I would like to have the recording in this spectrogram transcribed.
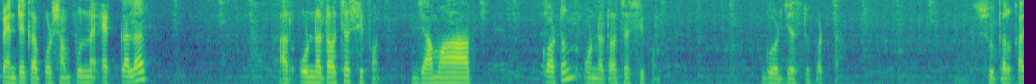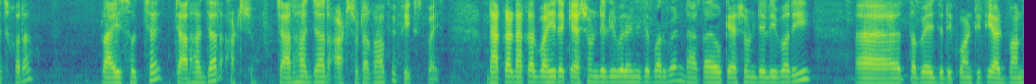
প্যান্টের কাপড় সম্পূর্ণ এক কালার আর ওড়নাটা হচ্ছে শিফন জামা কটন ওড়নাটা হচ্ছে শিফন গর্জিয়াস দুপাট্টা। সুতার কাজ করা। প্রাইস হচ্ছে চার হাজার আটশো। চার হাজার আটশো টাকা হবে ফিক্সড প্রাইস ঢাকা, ঢাকার বাইরে ক্যাশ অন ডেলিভারি নিতে পারবেন। ঢাকায়ও ক্যাশ অন ডেলিভারি তবে যদি কোয়ান্টিটি অ্যাডভান্স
